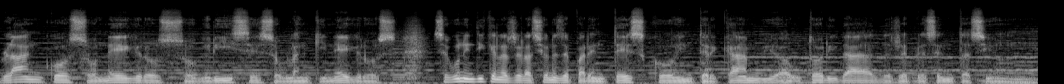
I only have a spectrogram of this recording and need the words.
blancos o negros o grises o blanquinegros, según indiquen las relaciones de parentesco, intercambio, autoridad, representación.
